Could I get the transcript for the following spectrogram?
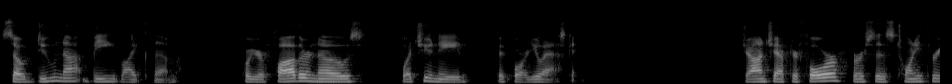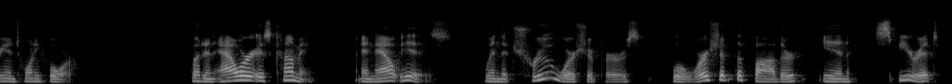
So do not be like them, for your Father knows what you need before you ask Him. John chapter 4, verses 23 and 24. But an hour is coming, and now is, when the true worshippers will worship the Father in spirit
